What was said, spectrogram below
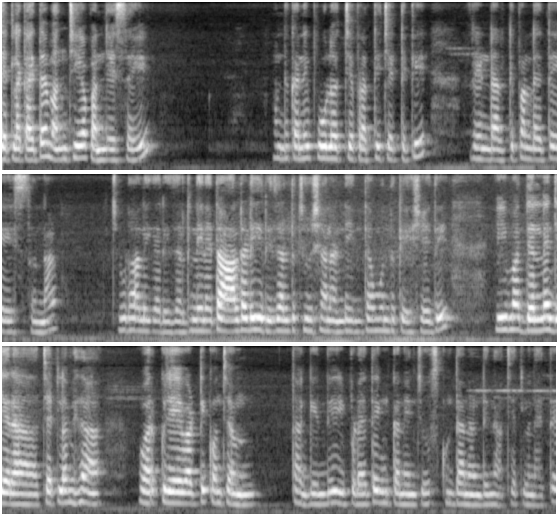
చెట్లకైతే మంచిగా పనిచేస్తాయి. అందుకని పూలు వచ్చే ప్రతి చెట్టుకి రెండు అరటి పండ్లు అయితే వేస్తున్నా. చూడాలి ఇక రిజల్ట్ నేనైతే ఆల్రెడీ రిజల్ట్ చూశానండి ఇంతకుముందుకు వేసేది ఈ మధ్యలోనే జర చెట్ల మీద వర్క్ చేయబట్టి కొంచెం తగ్గింది. ఇప్పుడైతే ఇంకా నేను చూసుకుంటానండి నా చెట్లనైతే.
